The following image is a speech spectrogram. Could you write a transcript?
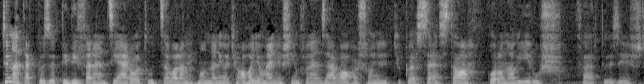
Tünetek közötti differenciáról tudsz-e valamit mondani, hogyha a hagyományos influenzával hasonlítjuk össze ezt a koronavírus fertőzést?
